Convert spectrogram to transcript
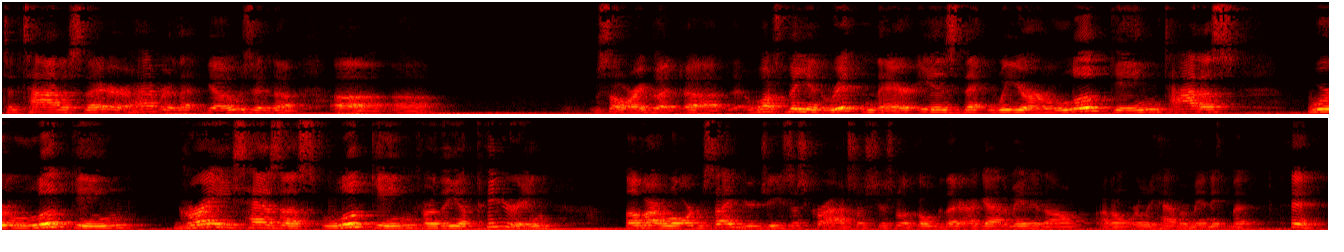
to Titus there, or however that goes. And uh, uh, uh, sorry, but uh, what's being written there is that we are looking, Titus, we're looking, grace has us looking for the appearing of our Lord and Savior Jesus Christ. Let's just look over there. I got a minute. I'll, I don't really have a minute, but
